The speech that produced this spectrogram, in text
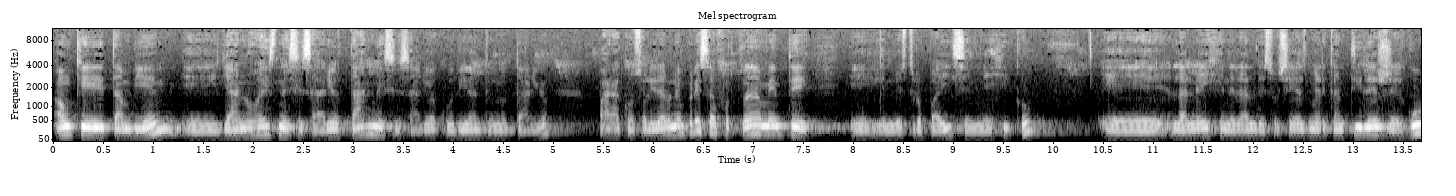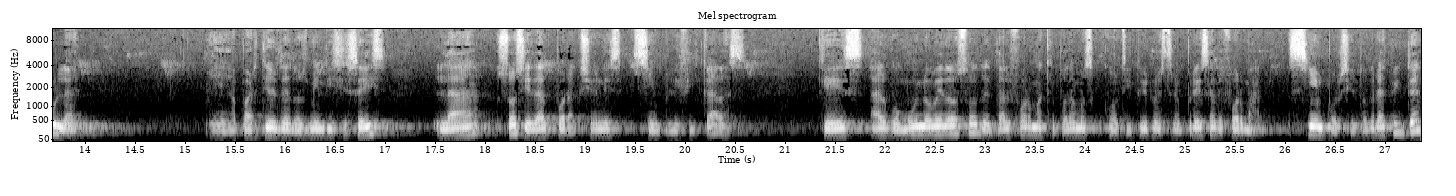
Aunque también eh, ya no es necesario, tan necesario acudir ante un notario para consolidar una empresa. Afortunadamente, eh, en nuestro país, en México, la Ley General de Sociedades Mercantiles regula a partir de 2016 la sociedad por acciones simplificadas que es algo muy novedoso, de tal forma que podemos constituir nuestra empresa de forma 100% gratuita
